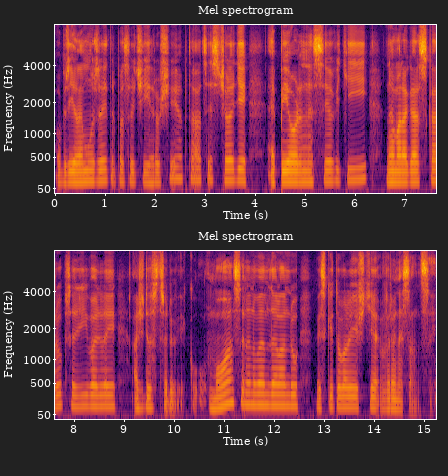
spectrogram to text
Obří lemuři, trpasličí hroši a ptáci z čeledi epiornesiovití na Madagaskaru přežívali až do středověku. Moa se na Novém Zélandu vyskytovaly ještě v renesanci.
